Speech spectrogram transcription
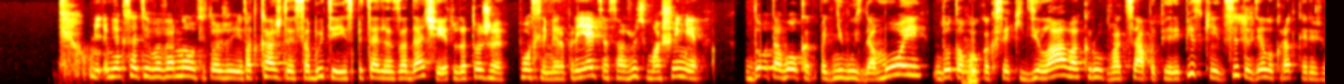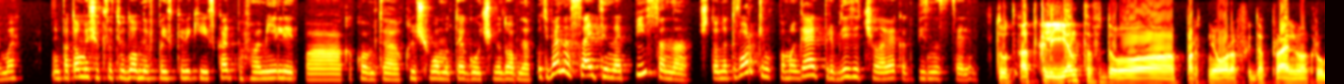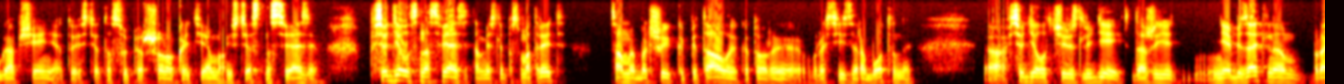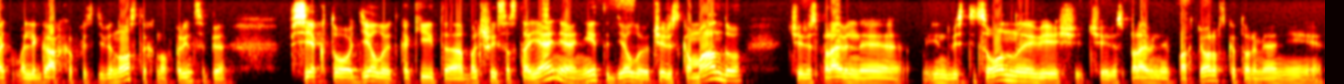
У меня, кстати, в Evernote тоже есть под каждое событие есть специальная задача. Я туда тоже после мероприятия сажусь в машине до того, как поднимусь домой, до того, как всякие дела вокруг, WhatsApp и переписки, и действительно делаю краткое резюме. И потом еще, кстати, удобно в поисковике искать по фамилии, по какому-то ключевому тегу очень удобно. У тебя на сайте написано, что нетворкинг помогает приблизить человека к бизнес-целям. Тут от клиентов до партнеров и до правильного круга общения. То есть это супер широкая тема. Естественно, связи. Все делается на связи. Там, если посмотреть, самые большие капиталы, которые в России заработаны, э, все делать через людей. Даже не обязательно брать олигархов из 90-х, но, в принципе, все, кто делают какие-то большие состояния, они это делают через команду, через правильные инвестиционные вещи, через правильных партнеров, с которыми они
